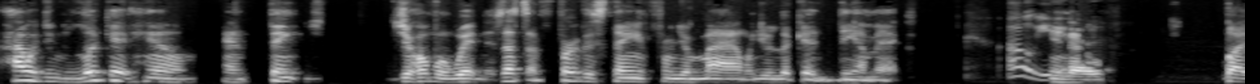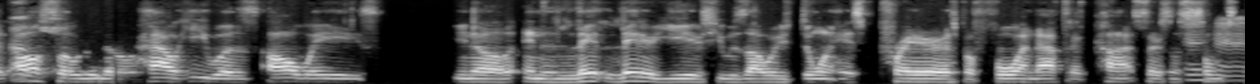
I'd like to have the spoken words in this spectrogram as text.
how would you look at him and think Jehovah Witness? That's the furthest thing from your mind when you look at DMX. Oh yeah. You know, but oh, also yeah. you know how he was always, you know, in the late, later years he was always doing his prayers before and after the concerts and mm-hmm. so.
